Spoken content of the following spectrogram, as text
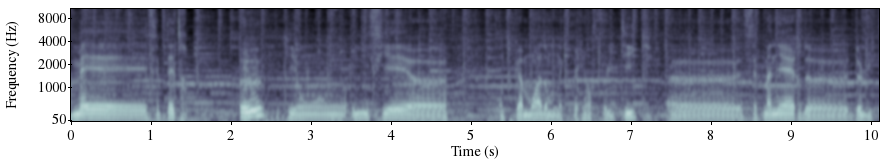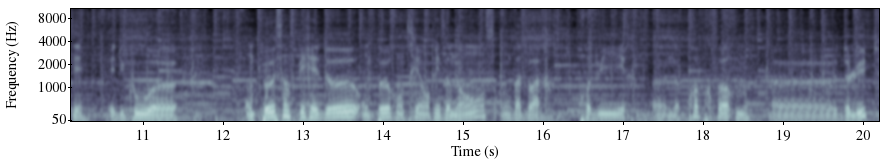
Mais c'est peut-être eux qui ont initié, en tout cas moi dans mon expérience politique, euh, cette manière de, de lutter. Et du coup, euh, on peut s'inspirer d'eux, on peut rentrer en résonance, on va devoir produire euh, nos propres formes euh, de lutte,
